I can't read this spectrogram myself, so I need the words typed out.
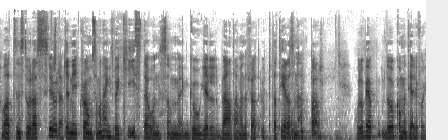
och att den stora skurken i Chrome-sammanhanget var ju Keystone som Google bland annat använder för att uppdatera sina appar. Och då, blev, då kommenterade folk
